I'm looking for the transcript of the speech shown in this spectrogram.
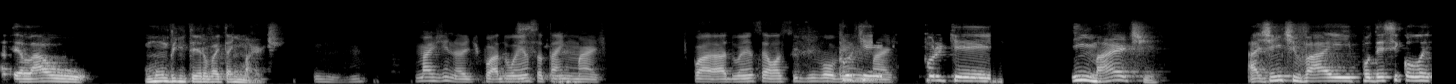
até lá o, o mundo inteiro vai estar em Marte. uhum. Imagina, tipo, a doença tá em Marte. Tipo, a, a doença ela se desenvolveu Porque- em Marte. Porque em Marte a gente vai poder se colo-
